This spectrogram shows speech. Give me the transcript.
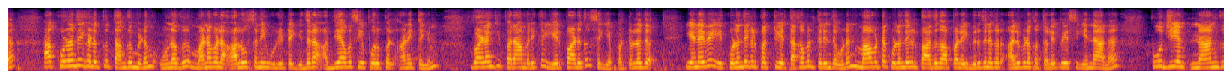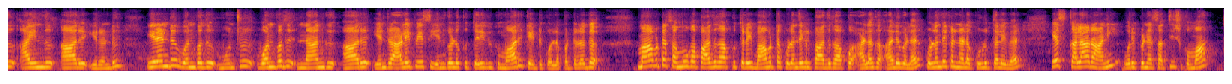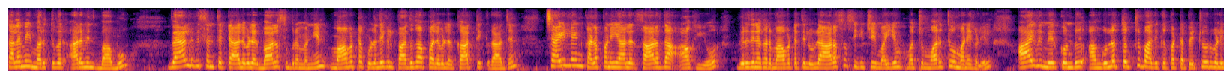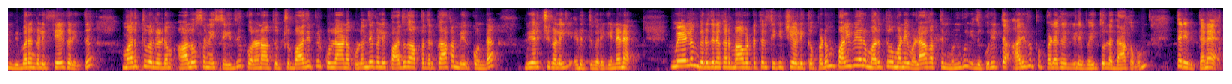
அக்குழந்தைகளுக்கு தங்குமிடம் உணவு மனவள ஆலோசனை உள்ளிட்ட இதர அத்தியாவசிய பொருட்கள் அனைத்தையும் வழங்கி பராமரிக்க ஏற்பாடுகள் செய்யப்பட்டுள்ளது. எனவே இக்குழந்தைகள் பற்றிய தகவல் தெரிந்தவுடன் மாவட்ட குழந்தைகள் பாதுகாப்பலை விருதுநகர் அலுவலக தொலைபேசி எண்ணான பூஜ்ஜியம் நான்கு ஐந்து ஆறு இரண்டு இரண்டு ஒன்பது மூன்று ஒன்பது நான்கு ஆறு என்ற அலைபேசி எண்களுக்கு தெரிவிக்குமாறு கேட்டுக்கொள்ளப்பட்டுள்ளது மாவட்ட சமூக பாதுகாப்புத்துறை மாவட்ட குழந்தைகள் பாதுகாப்பு அழகு அலுவலர் குழந்தைகள் நல குழு தலைவர் எஸ். கலாராணி உறுப்பினர் சதீஷ்குமார் தலைமை மருத்துவர் அரவிந்த் பாபு வேர்ல்டு விசன் திட்ட அலுவலர் பாலசுப்ரமணியன் மாவட்ட குழந்தைகள் பாதுகாப்பு அலுவலர் கார்த்திக் ராஜன் சைல்ட்லைன் களப்பணியாளர் சாரதா ஆகியோர் விருதுநகர் மாவட்டத்தில் உள்ள அரசு சிகிச்சை மையம் மற்றும் மருத்துவமனைகளில் ஆய்வு மேற்கொண்டு அங்குள்ள தொற்று பாதிக்கப்பட்ட பெற்றோர்களின் விவரங்களை சேகரித்து மருத்துவர்களிடம் ஆலோசனை செய்து கொரோனா தொற்று பாதிப்பிற்குள்ளான குழந்தைகளை பாதுகாப்பதற்காக மேற்கொண்ட முயற்சிகளை எடுத்து வருகின்றன. மேலும் விருதுநகர் மாவட்டத்தில் சிகிச்சை அளிக்கப்படும் பல்வேறு மருத்துவமனை வளாகத்தின் முன்பு இது குறித்த அறிவிப்பு பலகைகளை வைத்துள்ளதாகவும் தெரிவித்தனர்.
